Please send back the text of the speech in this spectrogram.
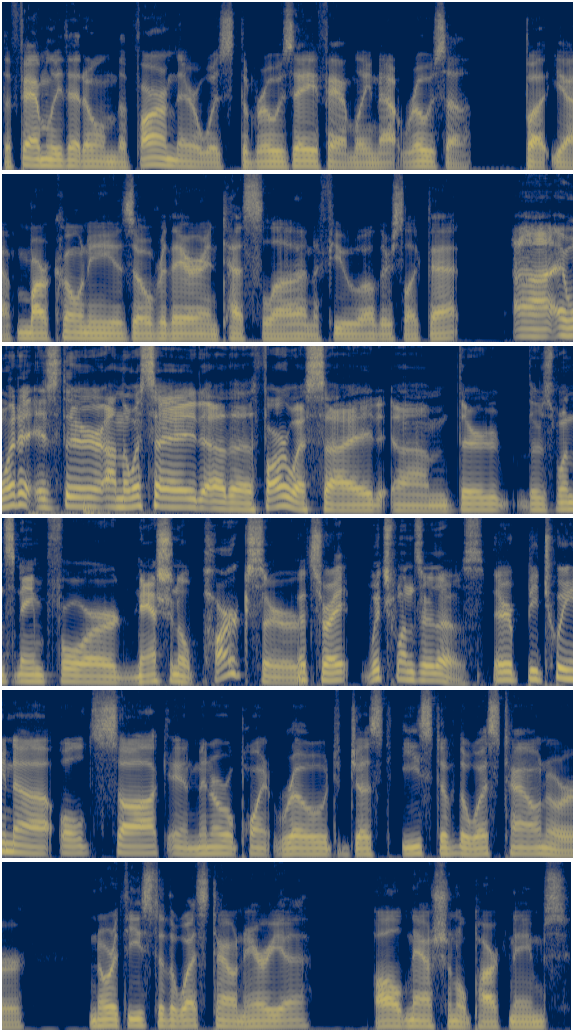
the family that owned the farm there was the Rose family, not Rosa. But yeah, Marconi is over there, and Tesla, and a few others like that. Uh, and what is there on the west side, uh, the far west side? Um, there, there's ones named for national parks, or that's right. Which ones are those? They're between uh, Old Sauk and Mineral Point Road, just east of the West Towne or northeast of the West Towne area all national park names.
